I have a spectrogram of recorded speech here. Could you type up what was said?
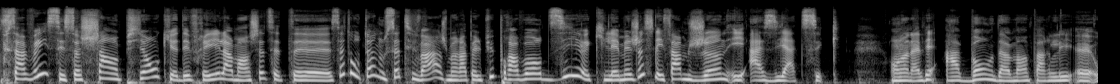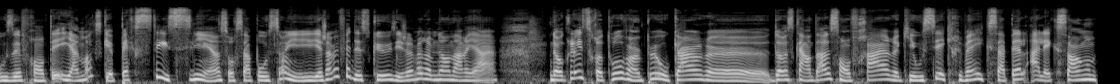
Vous savez, c'est ce champion qui a défrayé la manchette cet, cet automne ou cet hiver, je me rappelle plus, pour avoir dit qu'il aimait juste les femmes jeunes et asiatiques. On en avait abondamment parlé euh, aux effrontés. Et Yann Mox qui a persisté ici hein, sur sa position. Il n'a jamais fait d'excuses, il n'est jamais revenu en arrière. Donc là, il se retrouve un peu au cœur euh, d'un scandale. Son frère, qui est aussi écrivain et qui s'appelle Alexandre,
